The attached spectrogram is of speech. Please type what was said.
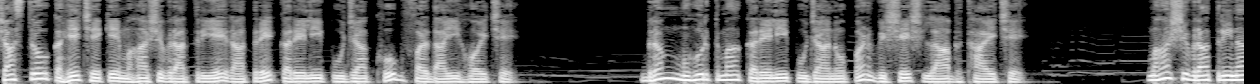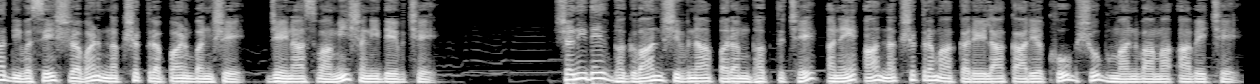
શાસ્ત્રો કહે છે કે મહાશિવરાત્રિએ રાત્રે કરેલી પૂજા ખૂબ ફળદાયી હોય છે. બ્રહ્મ મુહૂર્તમાં કરેલી પૂજાનો પણ વિશેષ લાભ થાય છે. મહાશિવરાત્રિના દિવસે શ્રવણ નક્ષત્ર પણ બનશે, જેના સ્વામી શનિદેવ છે. શનિદેવ ભગવાન શિવના પરમ ભક્ત છે અને આ નક્ષત્રમાં કરેલા કાર્ય ખૂબ શુભ માનવામાં આવે છે.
